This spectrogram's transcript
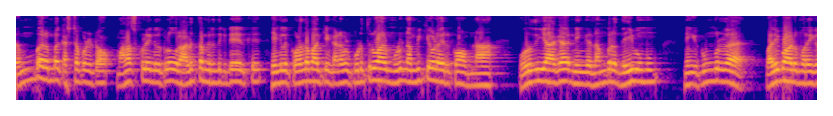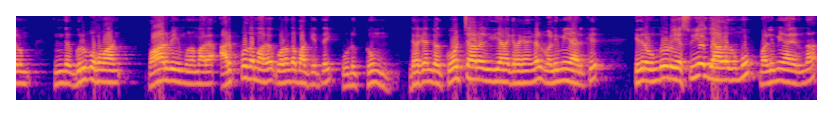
ரொம்ப ரொம்ப கஷ்டப்பட்டுட்டோம். மனசுக்குள்ளே எங்களுக்குள்ளே ஒரு அழுத்தம் இருந்துக்கிட்டே இருக்குது எங்களுக்கு குழந்த பாக்கியம் கடவுள் கொடுத்துருவார் முழு நம்பிக்கையோடு இருக்கோம். அப்படின்னா உறுதியாக நீங்கள் நம்புகிற தெய்வமும் நீங்கள் கும்பிட்ற வழிபாடு முறைகளும் இந்த குரு பகவான் பார்வை மூலமாக அற்புதமாக குழந்த பாக்கியத்தை கொடுக்கும். கிரகங்கள் கோச்சார ரீதியான கிரகங்கள் வலிமையாக இருக்குது இதில் உங்களுடைய சுய ஜாதகமும் வலிமையாக இருந்தால்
